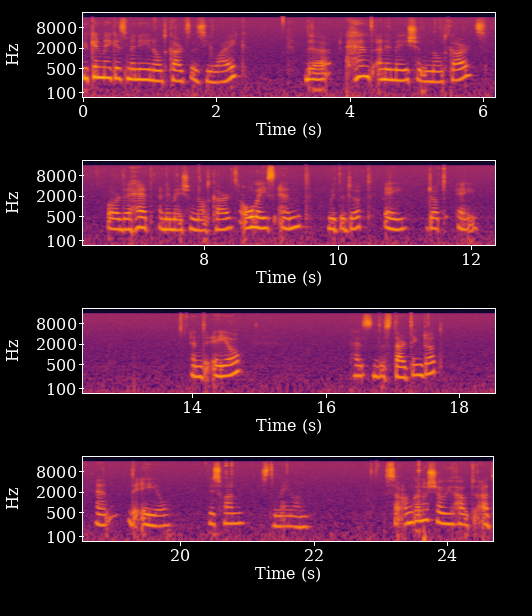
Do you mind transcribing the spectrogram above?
you can make as many note cards as you like. The hand animation note cards or the head animation note cards always end with the dot a dot a. And the AO has the starting dot and the AO this one is the main one so I'm gonna show you how to add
